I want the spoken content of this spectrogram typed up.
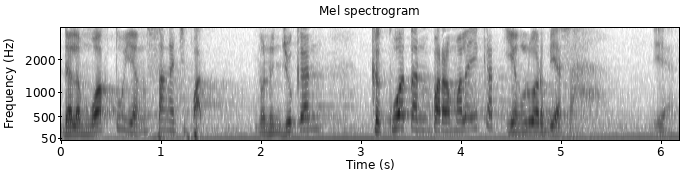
Dalam waktu yang sangat cepat menunjukkan kekuatan para malaikat yang luar biasa. Ya.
